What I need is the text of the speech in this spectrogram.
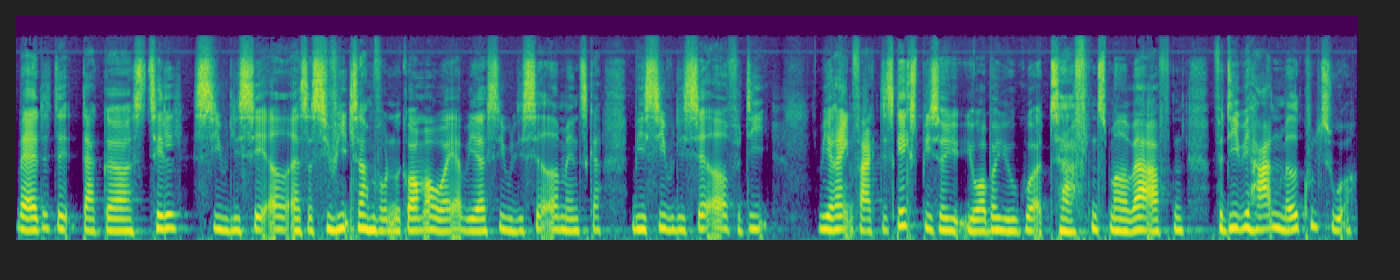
Hvad er det, der gør os til civiliseret? Altså civilsamfundet kommer over af, at vi er civiliserede mennesker. Vi er civiliserede, fordi vi rent faktisk ikke spiser jordbær yoghurt til aftensmad hver aften, fordi vi har en madkultur.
